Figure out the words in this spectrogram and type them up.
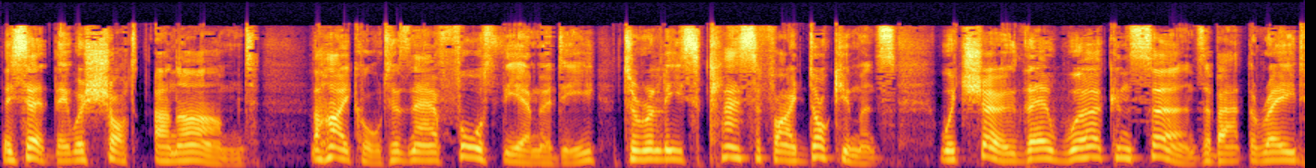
They said they were shot unarmed. The High Court has now forced the MOD to release classified documents which show there were concerns about the raid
